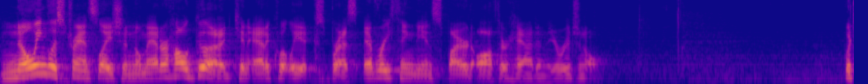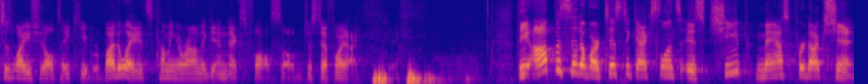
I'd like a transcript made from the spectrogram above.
no English translation, no matter how good, can adequately express everything the inspired author had in the original. Which is why you should all take Hebrew. By the way, it's coming around again next fall, so just FYI. Okay. The opposite of artistic excellence is cheap mass production.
